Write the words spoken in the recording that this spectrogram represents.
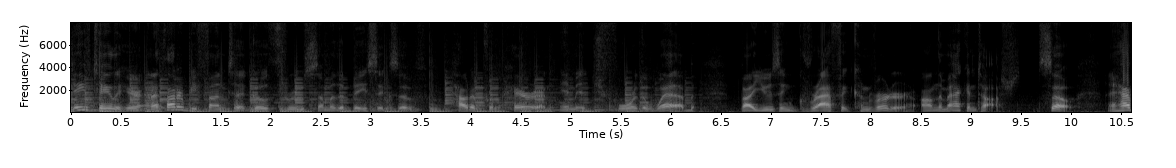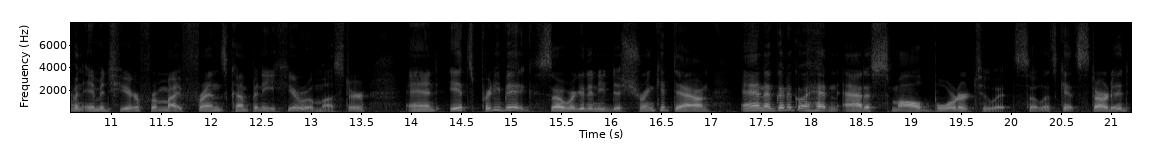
Dave Taylor here, and I thought it'd be fun to go through some of the basics of how to prepare an image for the web by using Graphic Converter on the Macintosh. So, I have an image here from my friend's company HeroMuster, and it's pretty big. So we're going to need to shrink it down and I'm going to go ahead and add a small border to it. So let's get started.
